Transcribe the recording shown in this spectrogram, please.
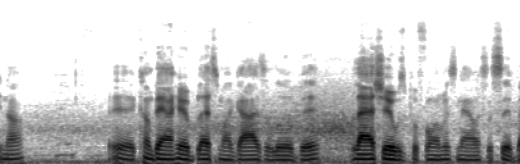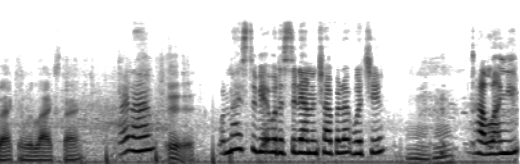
You know, yeah, come down here, bless my guys a little bit. Last year was performance. Now it's a sit back and relax thing. Right on. Yeah. Well, nice to be able to sit down and chop it up with you. hmm How long you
